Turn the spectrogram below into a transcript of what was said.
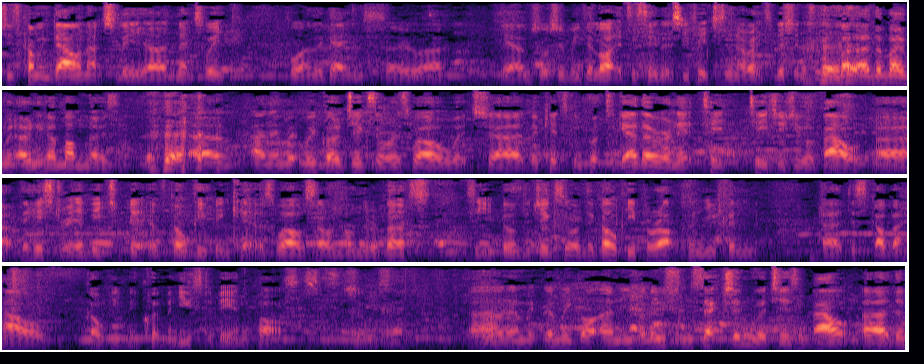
She's coming down actually uh, next week for one of the games. So uh, yeah, I'm sure she'll be delighted to see that she features in our exhibition. So at the moment, only her mum knows. Um, and then we've got a jigsaw as well, which uh, the kids can put together, and it te- teaches you about uh, the history of each bit of goalkeeping kit as well. So on, on, the reverse, so you build the jigsaw of the goalkeeper up, and you can uh, discover how goalkeeping equipment used to be in the past, shall we say. Uh, then, we, then we got an evolution section, which is about uh, the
